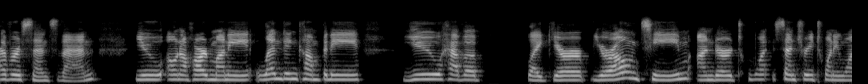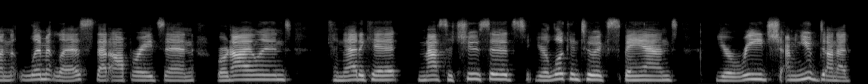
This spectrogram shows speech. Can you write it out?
ever since then. You own a hard money lending company. You have a like your your own team under tw- Century 21 Limitless that operates in Rhode Island, Connecticut, Massachusetts. You're looking to expand your reach. I mean, you've done a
